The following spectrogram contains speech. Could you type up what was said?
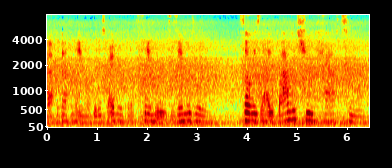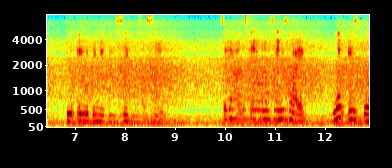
God, I forgot the name of it. It's right here close to St. Louis. It's in Missouri. So it's like, why would you have to do anything that these Sigmas are saying? So y'all understand what I'm saying? It's like, what is the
